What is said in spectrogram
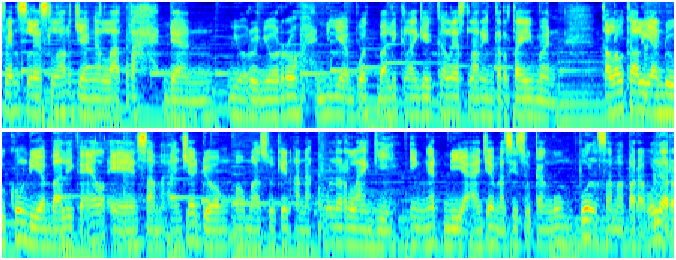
fans Leslar jangan latah dan nyuruh-nyuruh dia buat balik lagi ke Leslar Entertainment. Kalau kalian dukung dia balik ke LE, sama aja dong mau masukin anak ular lagi. Ingat dia aja masih suka ngumpul sama para ular.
